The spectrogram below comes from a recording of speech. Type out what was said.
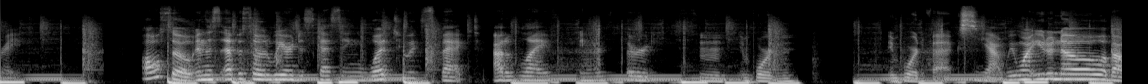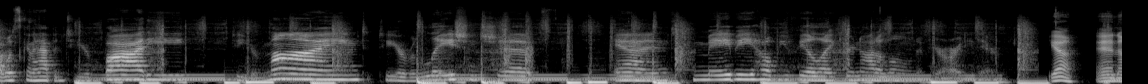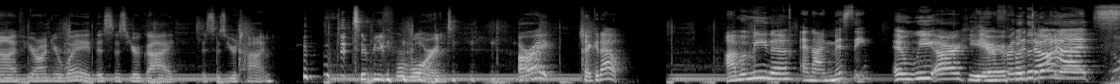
Right. Also, in this episode, we are discussing what to expect out of life in your 30s. Mm, important, important facts. Yeah, we want you to know about what's going to happen to your body, to your mind, to your relationships, and maybe help you feel like you're not alone if you're already there. Yeah. And uh, if you're on your way, this is your guide. This is your time to be forewarned. All right, check it out. I'm Amena. And I'm Missi. And we are here, Here for, the, donuts. So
